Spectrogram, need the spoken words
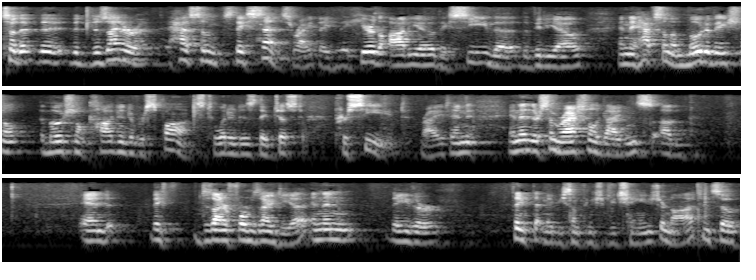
so the, the, the, designer has some they sense right? They, they hear the audio they see the, the video and they have some motivational emotional cognitive response to what it is they've just perceived right? And and then there's some rational guidance um, and the designer forms an idea and then they either think that maybe something should be changed or not and so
